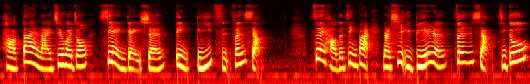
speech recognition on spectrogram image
好带来聚会中献给神，并彼此分享。最好的敬拜乃是与别人分享基督。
